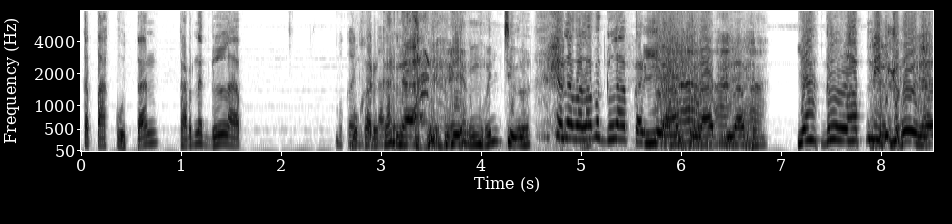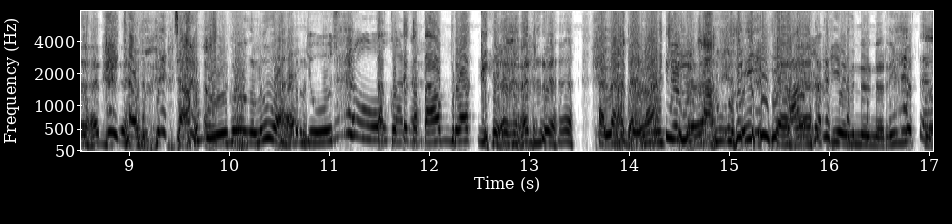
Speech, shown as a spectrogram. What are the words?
ketakutan karena gelap bukan, ketakutan. karena ada yang muncul karena lama-lama gelap kan Iya, gelap Ah, gelap ah, gelap ah. Ya gelap nih gue cabut cabut gue keluar Nah, justru takutnya karena- ketabrak ya kan alah adalah muncul lu kabur. iya Iya bener-bener ribet tuh.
